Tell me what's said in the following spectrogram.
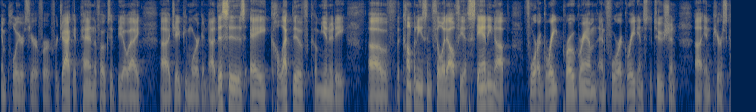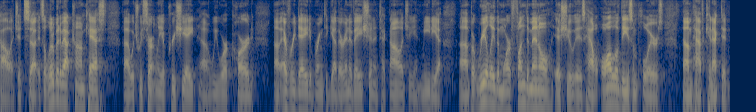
employers here, for, for Jack at Penn, the folks at BOA, uh, JP Morgan. Uh, this is a collective community of the companies in Philadelphia standing up for a great program and for a great institution uh, in Peirce College. It's, uh, it's a little bit about Comcast, uh, which we certainly appreciate. Uh, we work hard every day to bring together innovation and technology and media. but really, the more fundamental issue is how all of these employers um, have connected.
